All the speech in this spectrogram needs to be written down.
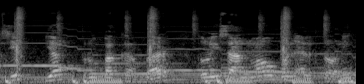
arsip yang berupa gambar, tulisan maupun elektronik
